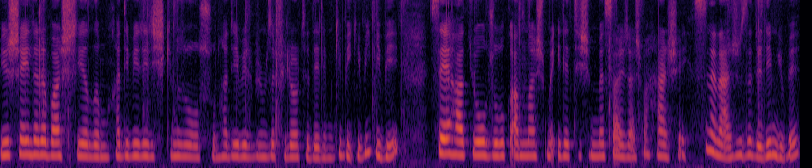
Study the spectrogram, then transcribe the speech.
bir şeylere başlayalım, hadi bir ilişkimiz olsun, hadi birbirimize flört edelim gibi gibi gibi. Seyahat, yolculuk, anlaşma, iletişim, mesajlaşma her şey. Sizin enerjinizde dediğim gibi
